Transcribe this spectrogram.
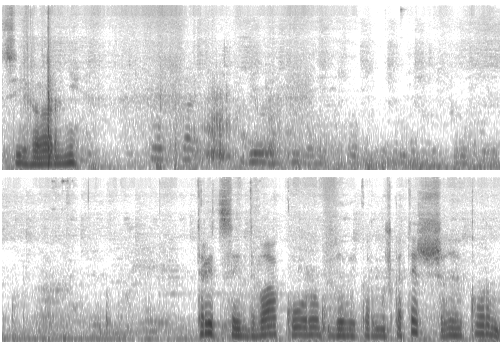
Ці гарні. Тридцять два короб, диви кормушка. Теж е, корм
